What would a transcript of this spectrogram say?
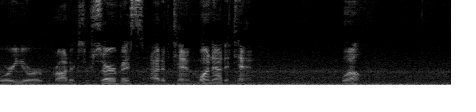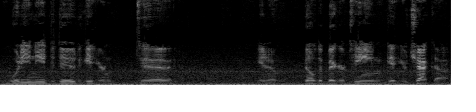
or your products or service out of 10. One out of 10. Well, what do you need to do to get your, to, you know, build a bigger team, get your checkup?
